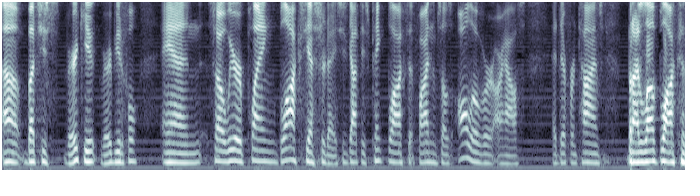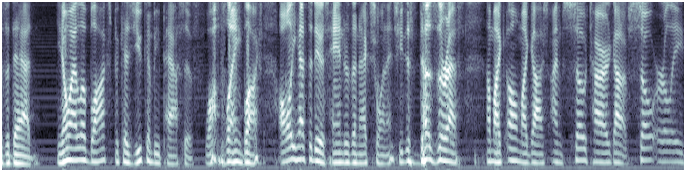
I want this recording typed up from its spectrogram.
Uh, but she's very cute, very beautiful. And so we were playing blocks yesterday. She's got these pink blocks that find themselves all over our house at different times. But I love blocks as a dad. You know I love blocks? Because you can be passive while playing blocks. All you have to do is hand her the next one, and she just does the rest. I'm like, oh my gosh, I'm so tired. Got up so early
